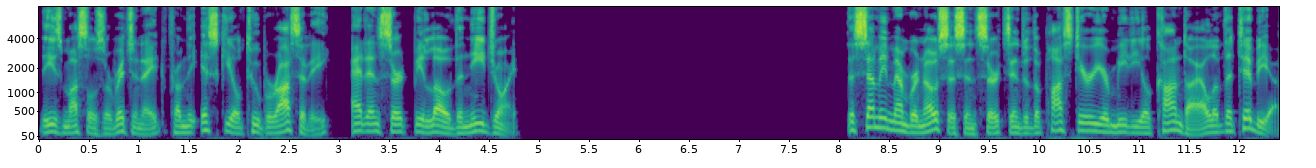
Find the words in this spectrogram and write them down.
These muscles originate from the ischial tuberosity and insert below the knee joint. The semimembranosus inserts into the posterior medial condyle of the tibia.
